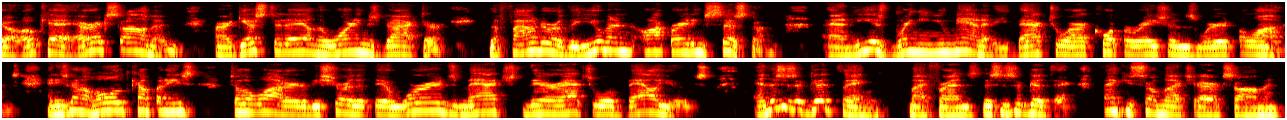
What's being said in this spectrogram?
Okay, Eric Solomon, our guest today on the Warnings Doctor, the founder of the Human Operating System, and he is bringing humanity back to our corporations where it belongs. And he's going to hold companies to the water to be sure that their words match their actual values. And this is a good thing, my friends. This is a good thing. Thank you so much, Eric Solomon.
